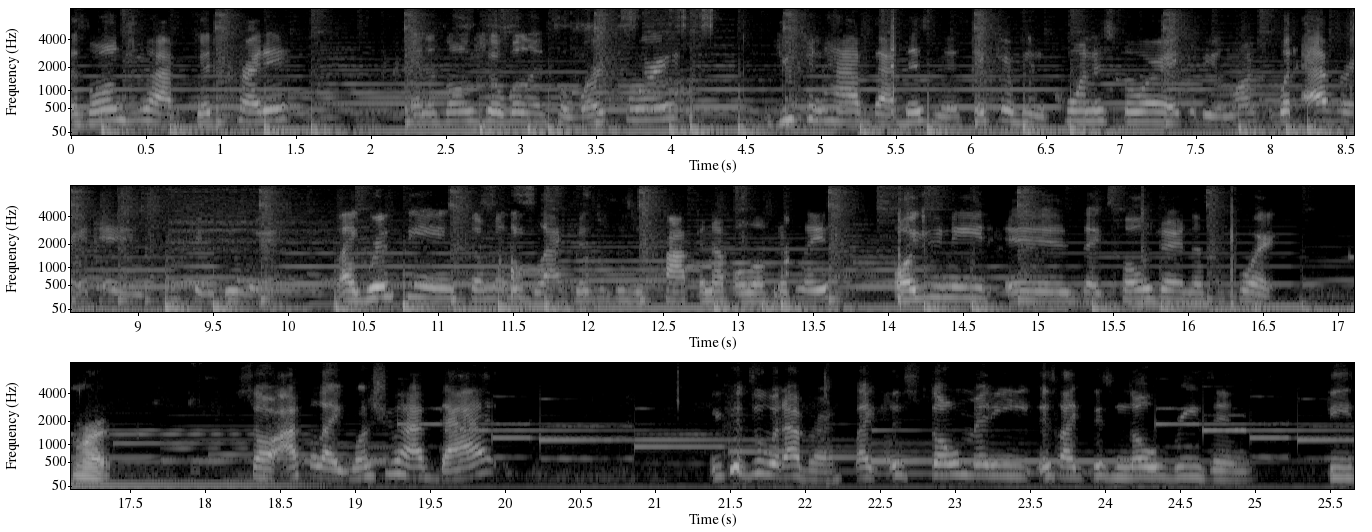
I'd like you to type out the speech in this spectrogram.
as long as you have good credit and as long as you're willing to work for it. You can have that business. It could be a corner store, it could be a lunch, whatever it is, you can do it. Like we're seeing so many black businesses just popping up all over the place. All you need is the exposure and the support. Right. So I feel like once you have that, you could do whatever. Like there's so many. It's like there's no reason these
